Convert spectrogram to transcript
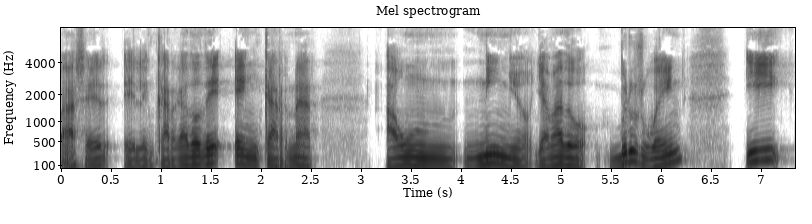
va a ser el encargado de encarnar a un niño llamado Bruce Wayne y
